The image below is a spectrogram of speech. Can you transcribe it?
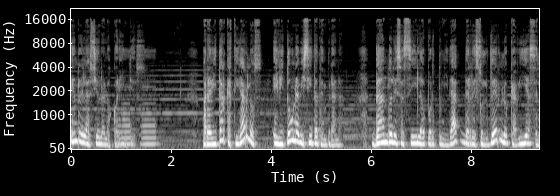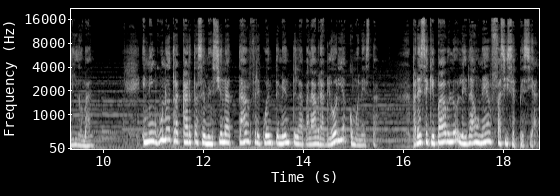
en relación a los corintios. Para evitar castigarlos, evitó una visita temprana, dándoles así la oportunidad de resolver lo que había salido mal. En ninguna otra carta se menciona tan frecuentemente la palabra gloria como en esta. Parece que Pablo le da un énfasis especial,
